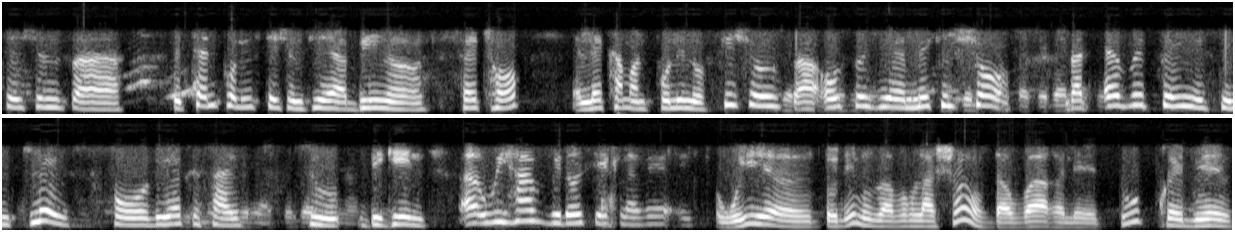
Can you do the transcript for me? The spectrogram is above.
stations, uh, the 10 polling stations here are being uh, set up. Elecam and polling officials are also here making sure that everything is in place for the exercise to begin. Uh, we have with us here, Claver, Oui, euh, Tony, nous avons la chance d'avoir les tout premiers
